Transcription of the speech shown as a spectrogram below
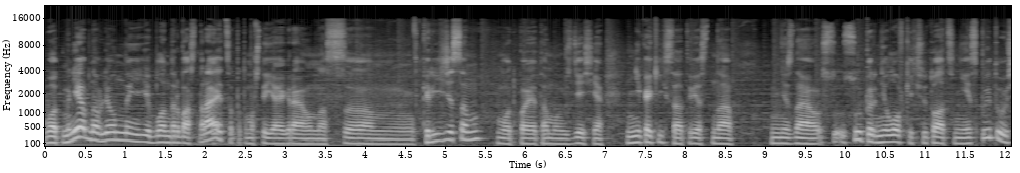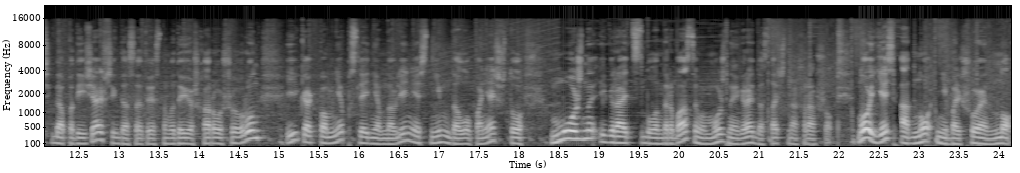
Вот, мне обновленный Бландербас нравится, потому что я играю у нас эм, кризисом, вот поэтому здесь я никаких, соответственно, не знаю, супер неловких ситуаций не испытываю, всегда подъезжаешь, всегда, соответственно, выдаешь хороший урон, и, как по мне, последнее обновление с ним дало понять, что можно играть с бландербасом и можно играть достаточно хорошо. Но есть одно небольшое но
